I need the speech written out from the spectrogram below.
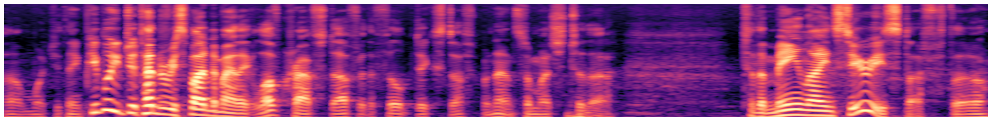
um, what you think. People tend to respond to my like Lovecraft stuff or the Philip Dick stuff, but not so much to the to the mainline series stuff. The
